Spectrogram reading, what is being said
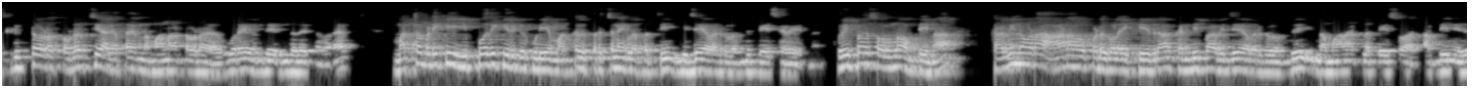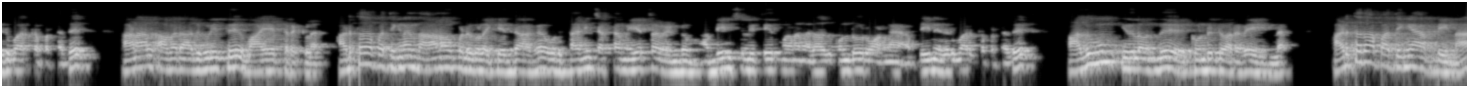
ஸ்கிரிப்டோட தொடர்ச்சியாகத்தான் இந்த மாநாட்டோட உரை வந்து இருந்ததே தவிர மற்றபடிக்கு இப்போதைக்கு இருக்கக்கூடிய மக்கள் பிரச்சனைகளை பத்தி விஜய் அவர்கள் வந்து பேசவே இல்லை. குறிப்பா சொல்லணும் அப்படின்னா கவினோட ஆணவ படுகொலைக்கு எதிராக கண்டிப்பா விஜய் அவர்கள் வந்து இந்த மாநாட்டில் பேசுவார் அப்படின்னு எதிர்பார்க்கப்பட்டது. ஆனால் அவர் அது குறித்து வாயை திறக்கல. அடுத்ததா பார்த்தீங்கன்னா இந்த ஆணவ படுகொலைக்கு எதிராக ஒரு தனி சட்டம் இயற்ற வேண்டும் அப்படின்னு சொல்லி தீர்மானம் ஏதாவது கொண்டு வருவாங்க அப்படின்னு எதிர்பார்க்கப்பட்டது. அதுவும் இதுல வந்து கொண்டுட்டு வரவே இல்லை. அடுத்ததா பார்த்தீங்க அப்படின்னா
